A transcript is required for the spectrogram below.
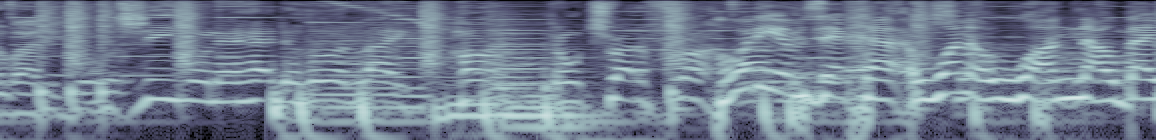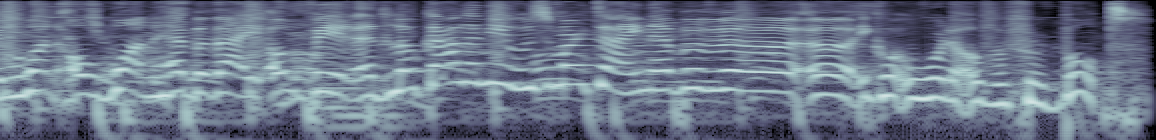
Nobody do it. G-Unit had the hood like, huh? Don't try to front. Hoorde je hem zeggen 101? Nou, bij 101 hebben wij ook weer het lokale nieuws. Martijn, hebben we... eh, ik hoorde over verbod.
